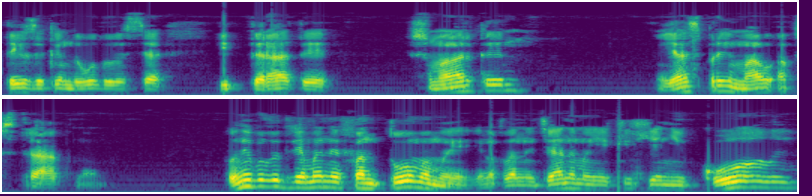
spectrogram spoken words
Тих, за ким доводилося підтирати шмарки, я сприймав абстрактно. Вони були для мене фантомами, інопланетянами, яких я ніколи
